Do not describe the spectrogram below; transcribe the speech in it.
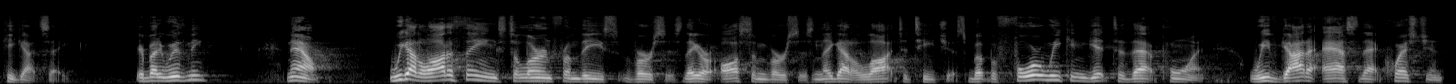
he got saved? Everybody with me? Now, we got a lot of things to learn from these verses. They are awesome verses and they got a lot to teach us. But before we can get to that point, we've got to ask that question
